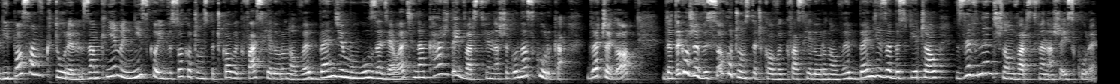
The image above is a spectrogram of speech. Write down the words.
Liposom, w którym zamkniemy nisko i wysokocząsteczkowy kwas hialuronowy, będzie mógł zadziałać na każdej warstwie naszego naskórka. Dlaczego? Dlatego, że wysokocząsteczkowy kwas hialuronowy będzie zabezpieczał zewnętrzną warstwę naszej skóry,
